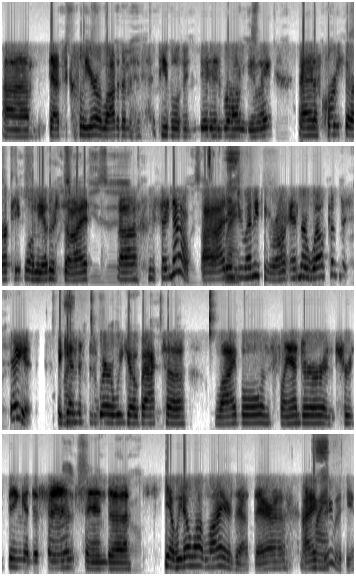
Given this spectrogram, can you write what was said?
Um, that's clear. A lot of them have, people have admitted wrongdoing, and of course there are people on the other side uh, who say no, I didn't do anything wrong, and they're welcome to say it. Again, this is where we go back to libel and slander and truthing a defense, and uh, yeah, we don't want liars out there. Uh, I agree Right. with you.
